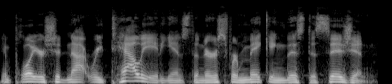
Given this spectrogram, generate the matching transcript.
employers should not retaliate against the nurse for making this decision.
